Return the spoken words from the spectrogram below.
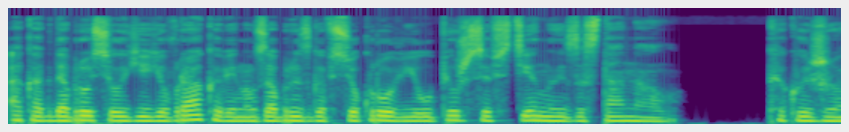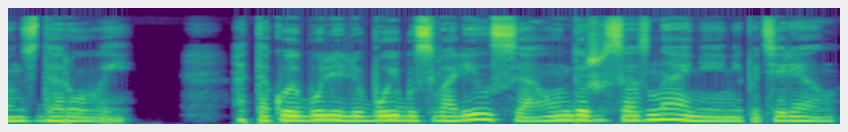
а когда бросил ее в раковину, забрызгав все кровью, уперся в стену и застонал. Какой же он здоровый. От такой боли любой бы свалился, а он даже сознание не потерял.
